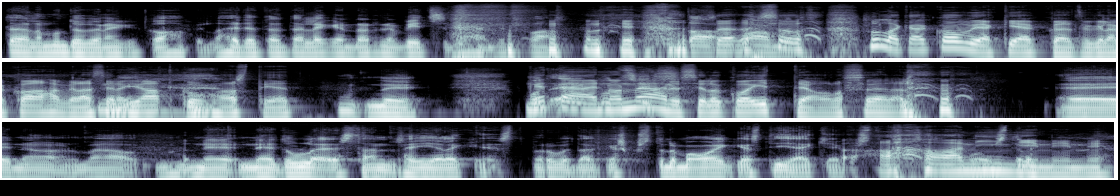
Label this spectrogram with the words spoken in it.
täällä mun tykönäkin kahvilla. Heitetään tämä legendaarinen vitsi tähän nyt vaan. niin, Ta- sä, vaan sulla, sulla, käy kovia kiekkoja kyllä kahvilla siellä niin. jatkuvasti. Et. niin. Mut Ketään ei, en ole siis... nähnyt silloin, kun on itse ollut siellä. Ei, no, mä, ne, ne tulee sitä sen jälkeen, sitten me ruvetaan keskustelemaan oikeasti jääkiekosta. Ah, niin, niin, niin, niin.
